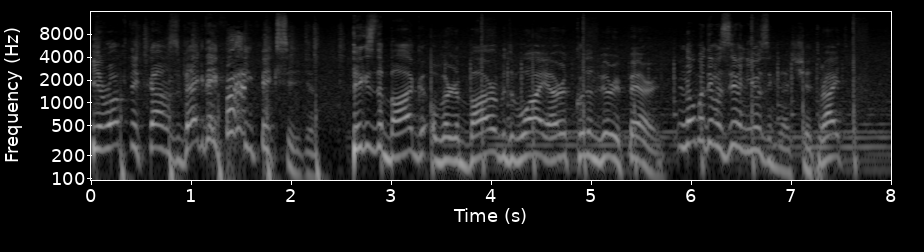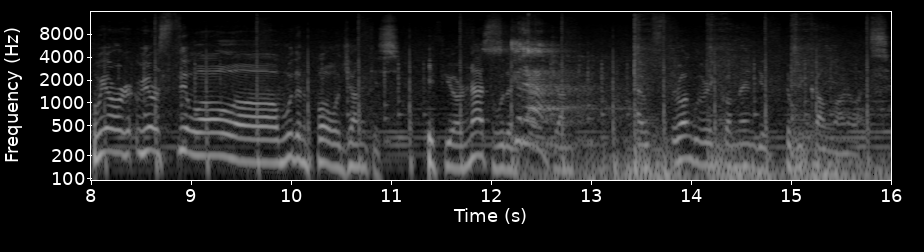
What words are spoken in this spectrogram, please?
Eroktic comes back, they fucking fix it. Fix the bug where the barbed wire couldn't be repaired. Nobody was even using that shit, right? We are we are still all uh, wooden pole junkies. If you are not wooden pole junkie, I would strongly recommend you to become one of us.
